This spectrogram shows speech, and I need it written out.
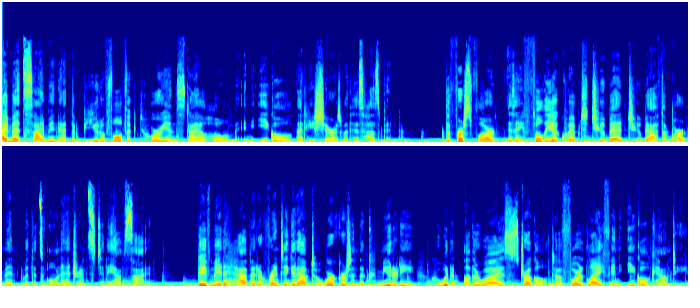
I met Simon at the beautiful Victorian style home in Eagle that he shares with his husband. The first floor is a fully equipped two bed, two bath apartment with its own entrance to the outside. They've made a habit of renting it out to workers in the community who would otherwise struggle to afford life in Eagle County,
